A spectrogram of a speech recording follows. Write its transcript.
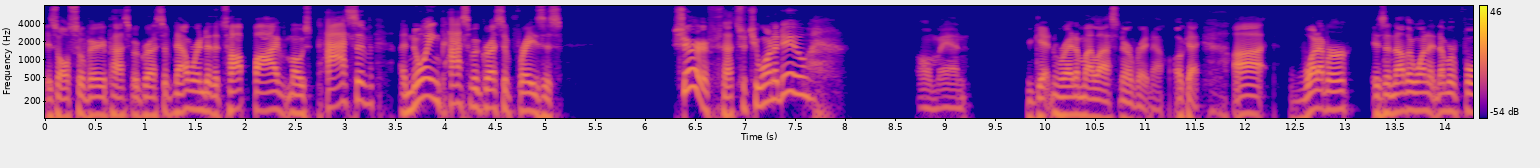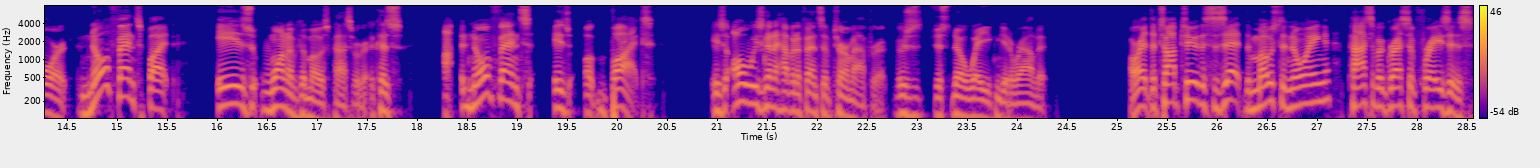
is also very passive aggressive. Now we're into the top five most passive, annoying passive aggressive phrases. Sure, if that's what you want to do. Oh man, you're getting right on my last nerve right now. Okay, uh, whatever is another one at number four. No offense, but is one of the most passive aggressive because uh, no offense is uh, but is always going to have an offensive term after it. There's just no way you can get around it. All right, the top two. This is it. The most annoying passive aggressive phrases.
